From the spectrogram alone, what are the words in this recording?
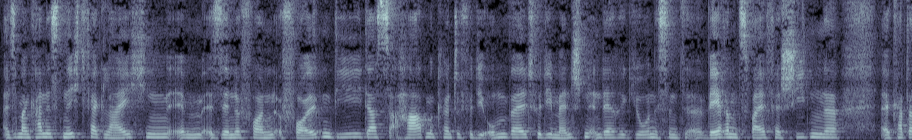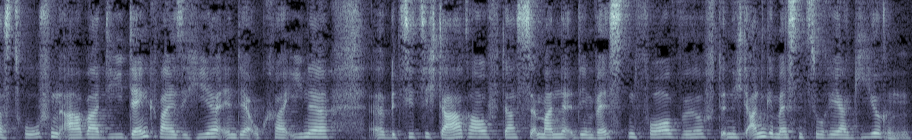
Also man kann es nicht vergleichen im Sinne von Folgen, die das haben könnte für die Umwelt, für die Menschen in der Region. Es sind, äh, wären zwei verschiedene äh, Katastrophen, aber die Denkweise hier in der Ukraine äh, bezieht sich darauf, dass man dem Westen vorwirft, nicht angemessen zu reagieren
